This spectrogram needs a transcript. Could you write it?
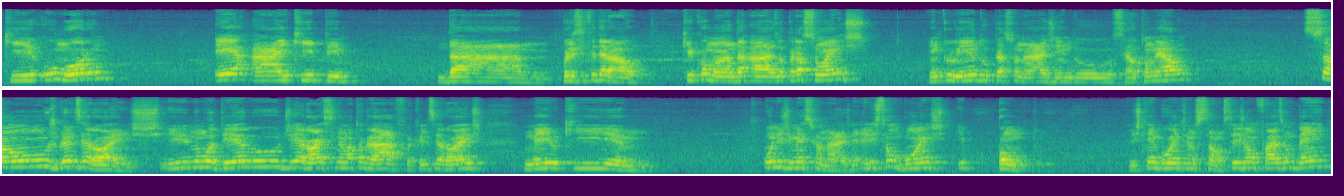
que o Moro e a equipe da Polícia Federal que comanda as operações, incluindo o personagem do Celton Mello, são os grandes heróis. E no modelo de herói cinematográfico, aqueles heróis meio que unidimensionais. Né? Eles são bons e ponto. Eles têm boa intenção. Se eles não fazem bem,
